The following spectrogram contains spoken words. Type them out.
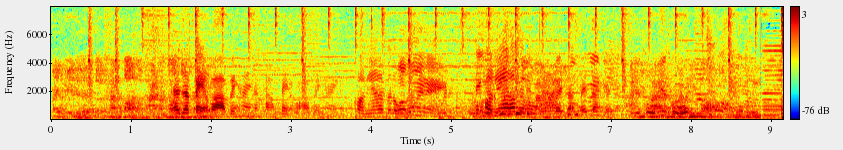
ไปเรื่อยๆจนขั้นตอนสุดท้ายขั้นตอนเราจะแปะวาร์ปไปให้นะคะ แปะวาร์ปไปให้ ขออนุญาตไปลงในยูทูบไปจัดไปจัดไปยูทูบยูทูบ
